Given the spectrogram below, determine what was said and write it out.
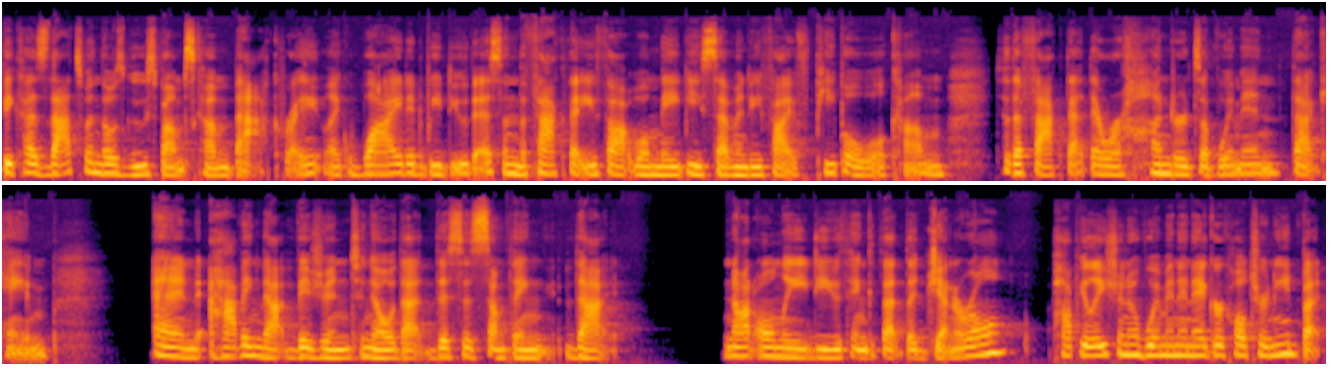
because that's when those goosebumps come back, right? Like, why did we do this? And the fact that you thought, well, maybe 75 people will come to the fact that there were hundreds of women that came and having that vision to know that this is something that not only do you think that the general population of women in agriculture need, but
